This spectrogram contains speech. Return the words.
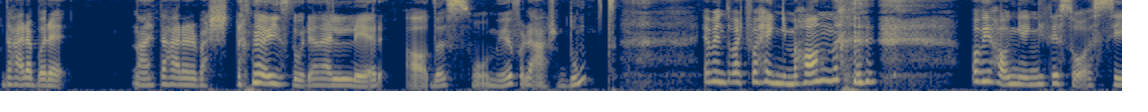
Det her er bare Nei, det her er det verste historien. Jeg ler av det så mye, for det er så dumt. Jeg begynte i hvert fall å henge med han. og vi hang egentlig så å si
